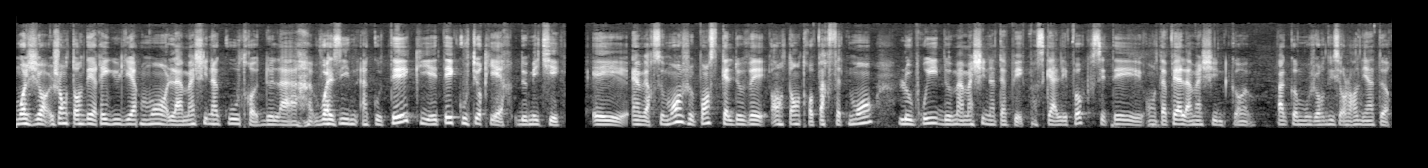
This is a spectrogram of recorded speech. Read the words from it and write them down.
Moi, j'entendais régulièrement la machine à coudre de la voisine à côté qui était couturière de métier. Et inversement, je pense qu'elle devait entendre parfaitement le bruit de ma machine à taper, parce qu'à l'époque, c'était on tapait à la machine comme aujourd'hui sur l'ordinateur.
